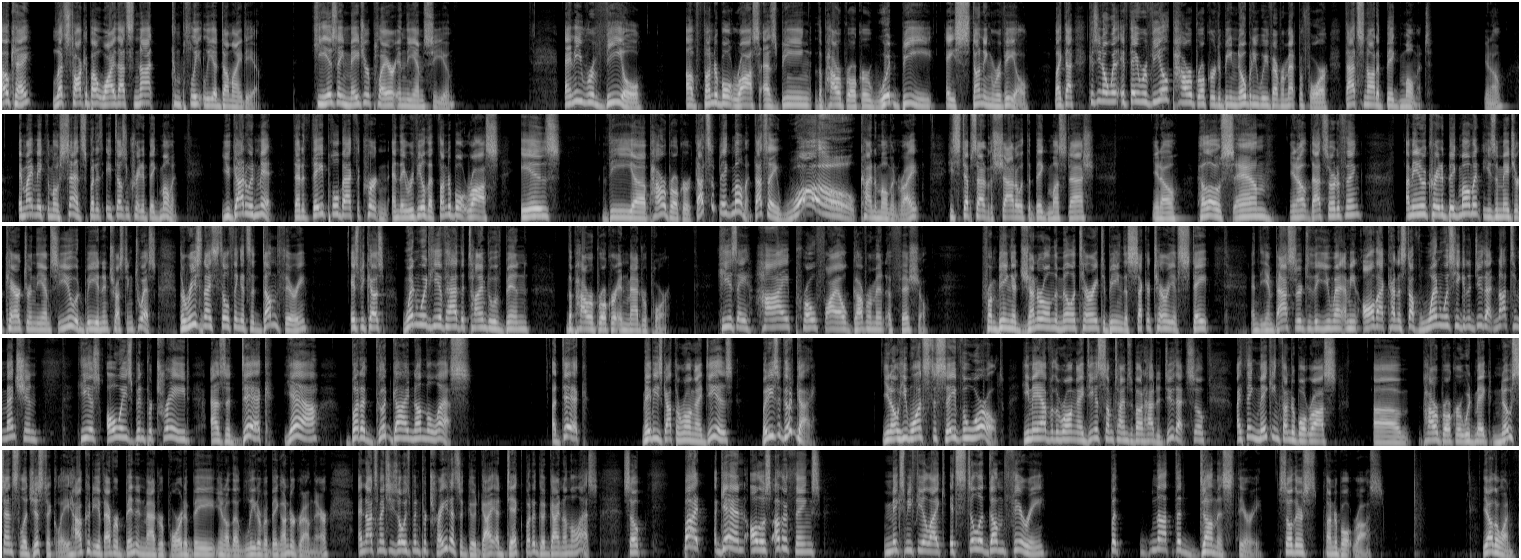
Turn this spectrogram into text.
Okay, let's talk about why that's not completely a dumb idea. He is a major player in the MCU. Any reveal of Thunderbolt Ross as being the power broker would be a stunning reveal like that. Because, you know, if they reveal power broker to be nobody we've ever met before, that's not a big moment. You know, it might make the most sense, but it, doesn't create a big moment. You got to admit that if they pull back the curtain and they reveal that Thunderbolt Ross is the uh, power broker, that's a big moment. That's a whoa kind of moment, right? He steps out of the shadow with the big mustache, you know, hello, Sam, you know, that sort of thing. I mean, it would create a big moment. He's a major character in the MCU. It would be an interesting twist. The reason I still think it's a dumb theory is because when would he have had the time to have been the power broker in Madripoor? He is a high profile government official. From being a general in the military to being the Secretary of State and the ambassador to the UN. I mean, all that kind of stuff. When was he going to do that? Not to mention, he has always been portrayed as a dick, yeah, but a good guy nonetheless. A dick. Maybe he's got the wrong ideas, but he's a good guy. You know, he wants to save the world. He may have the wrong ideas sometimes about how to do that. So I think making Thunderbolt Ross um, power broker would make no sense logistically. How could he have ever been in Madripoor to be, you know, the leader of a big underground there? And not to mention, he's always been portrayed as a good guy, a dick, but a good guy nonetheless. So, but again, all those other things makes me feel like it's still a dumb theory, but not the dumbest theory. So there's Thunderbolt Ross. The other one,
